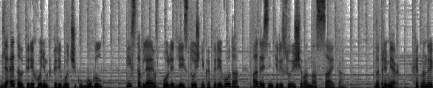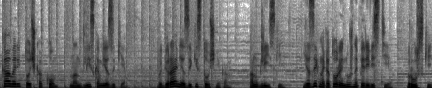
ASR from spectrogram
Для этого переходим к переводчику Google и вставляем в поле для источника перевода адрес интересующего нас сайта. Например, hetmanrecovery.com на английском языке. Выбираем язык источника. Английский. Язык, на который нужно перевести. Русский.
